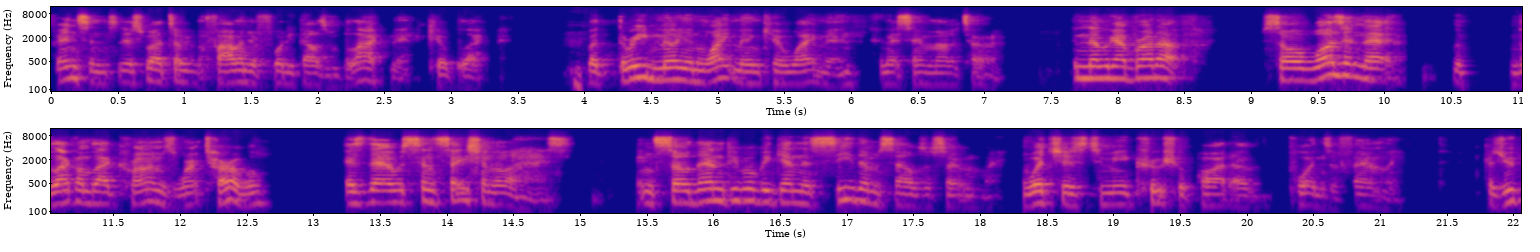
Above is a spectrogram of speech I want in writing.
For instance, this is what I tell you, 540,000 black men killed black men. But 3 million white men kill white men in that same amount of time. It never got brought up. So it wasn't that the black on black crimes weren't terrible, it's that it was sensationalized. And so then people begin to see themselves a certain way, which is to me a crucial part of importance of family. Because you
